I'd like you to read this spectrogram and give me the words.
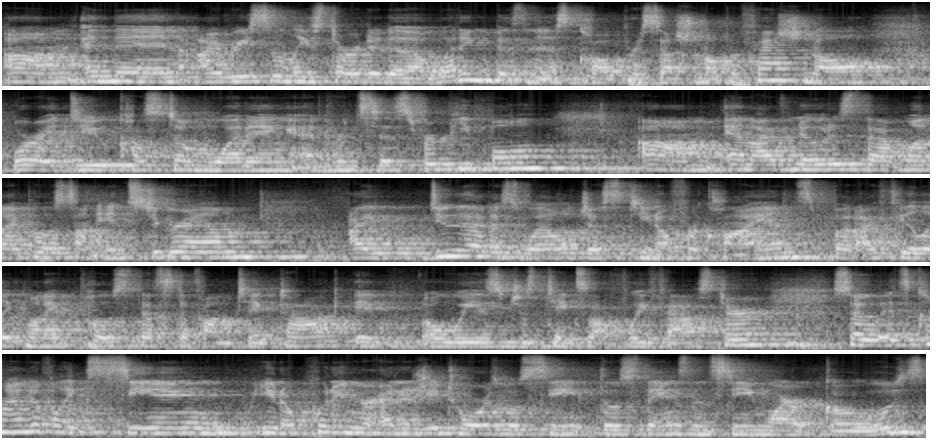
Um, and then I recently started a wedding business called Processional Professional, where I do custom wedding entrances for people. Um, and I've noticed that when I post on Instagram, I do that as well, just you know, for clients. But I feel like when I post that stuff on TikTok, it always just takes off way faster. So it's kind of like seeing, you know, putting your energy towards those those things and seeing where it goes,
